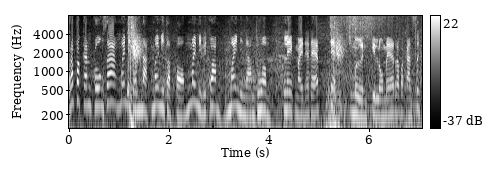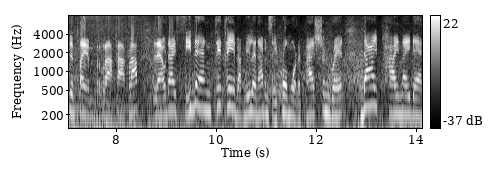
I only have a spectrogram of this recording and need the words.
รับประกันโครงสร้างไม่มีชนหนัก ไม่มีตัดต่อไม่มีพิกคว่ำไม่มีน้ำท่วม เลขใหม่แท้ๆ70,000 กิโลเมตรรับประกันซื้อคืนเต็มราคาครับ แล้วได้สีแดงเท่ๆ แบบนี้เลยนะ เป็นสีโปรโมทเลย Passion Red ได้ภายในแดง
